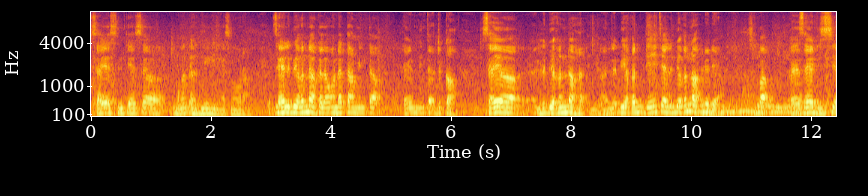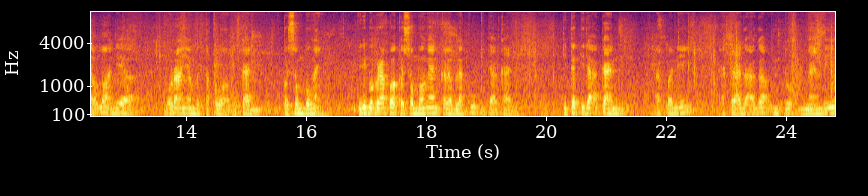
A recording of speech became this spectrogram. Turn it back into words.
saya sentiasa merendah diri dengan semua orang. Saya lebih rendah kalau orang datang minta eh, minta dekah. Saya lebih rendah lebih rendah dia saya lebih rendah daripada dia. Sebab pada saya di sisi Allah dia orang yang bertakwa bukan kesombongan. Jadi beberapa kesombongan kalau berlaku kita akan kita tidak akan apa ni teragak-agak untuk mengambil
